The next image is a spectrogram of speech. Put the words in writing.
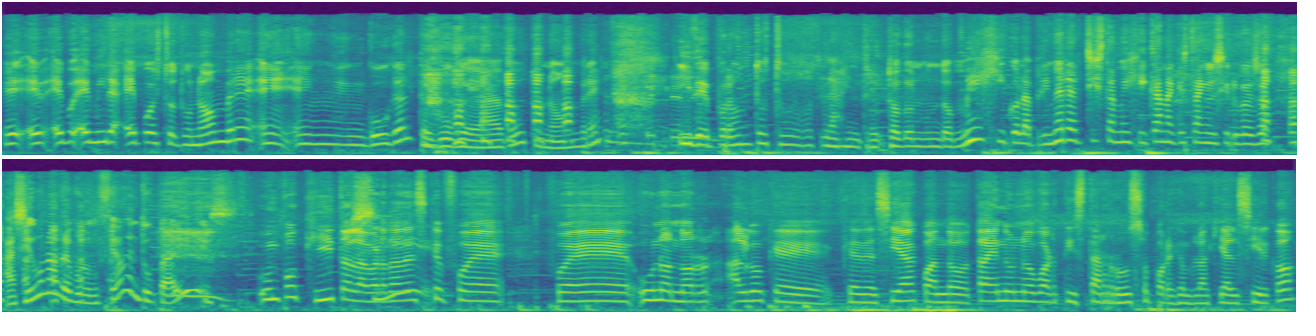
eh, eh, eh, mira, he puesto tu nombre en, en Google, te he googleado tu nombre, y de pronto todo, las entre, todo el mundo, México, la primera artista mexicana que está en el Circo. Ha sido una revolución en tu país. Un poquito, la verdad es que fue fue un honor, algo que, que decía cuando traen un nuevo artista ruso, por ejemplo, aquí al circo,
